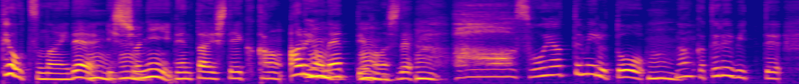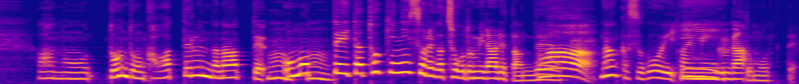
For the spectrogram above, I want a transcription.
手をつないでうんうん。一緒に連帯していく感あるよねっていう話で、うん。うん。ああ、そうやって見ると、うん。なんかテレビって、あの、どんどん変わってるんだなってうん思っていた時にそれがちょうど見られたんで、わあ。なんかすごいいいタイミングがと思って。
